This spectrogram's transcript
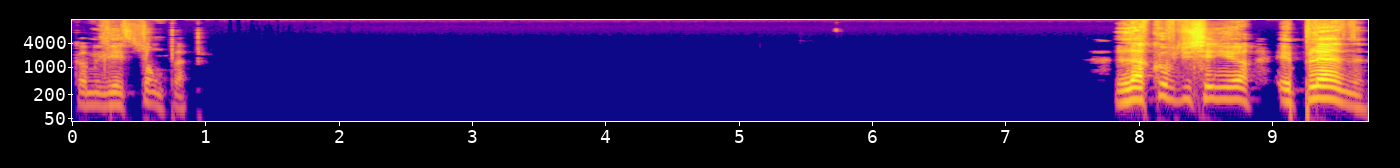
comme il est ton peuple. La coupe du Seigneur est pleine.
